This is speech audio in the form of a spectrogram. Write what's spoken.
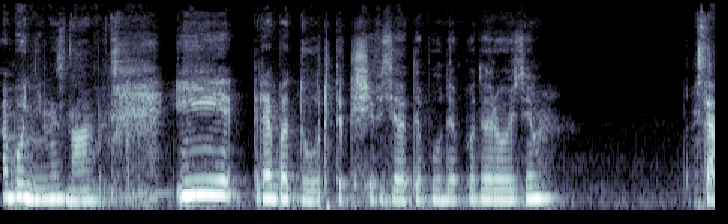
Або ні, не знаю. І треба тортик ще взяти буде по дорозі. Все.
